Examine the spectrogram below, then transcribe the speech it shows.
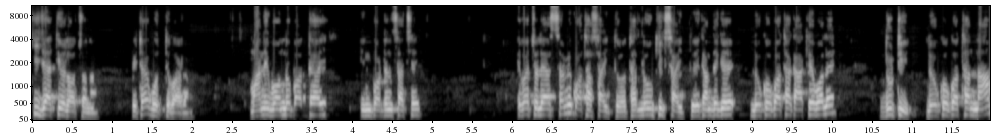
কি জাতীয় রচনা, এটাও করতে পারো। মানিক বন্দ্যোপাধ্যায় ইম্পর্টেন্স আছে। এবার চলে আসছে আমি কথা সাহিত্য, অর্থাৎ লৌকিক সাহিত্য। এখান থেকে লোককথা কাকে বলে? দুটি, লোককথার নাম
